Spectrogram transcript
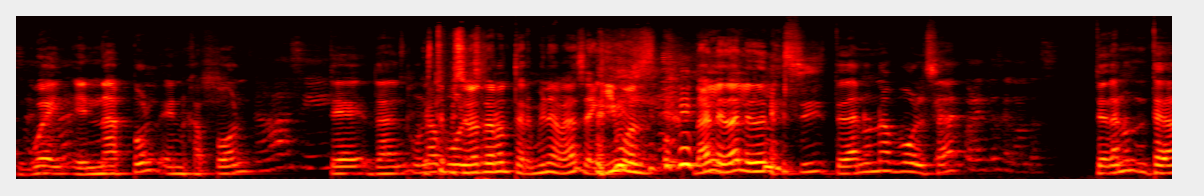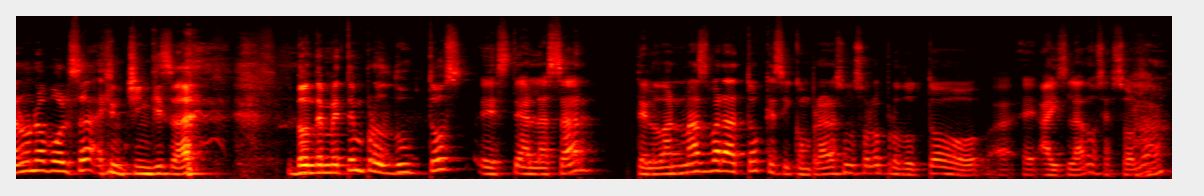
los Güey, agarran en y- Apple, en Japón, Ah, sí. te dan una este episodio bolsa. no termina, ¿verdad? Seguimos. dale, dale, dale. Sí, te dan una bolsa. 40 segundos. Te dan, un- te dan una bolsa, en chinguiza, donde meten productos este, al azar. Te lo dan más barato que si compraras un solo producto eh, aislado, o sea, solo. Ajá.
